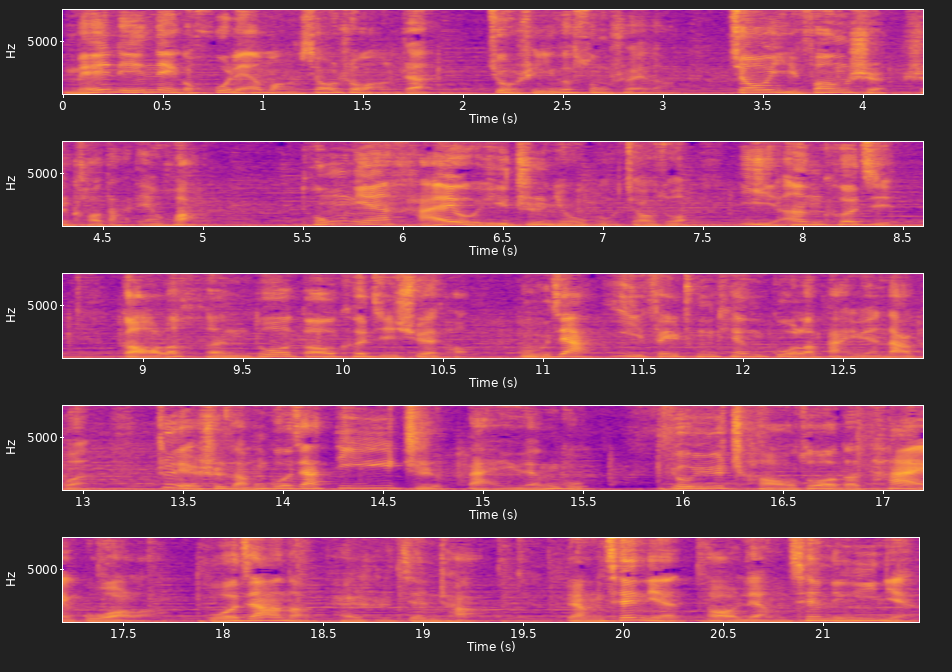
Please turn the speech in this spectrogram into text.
梅林那个互联网销售网站就是一个送水的，交易方式是靠打电话。同年还有一只牛股叫做易安科技，搞了很多高科技噱头，股价一飞冲天，过了百元大关。这也是咱们国家第一只百元股。由于炒作的太过了，国家呢开始监察。两千年到两千零一年，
